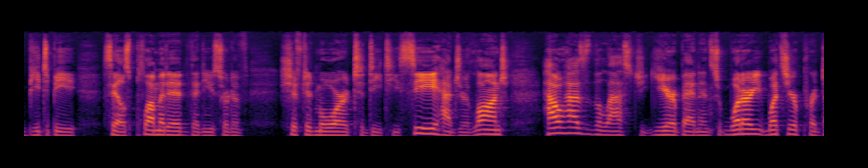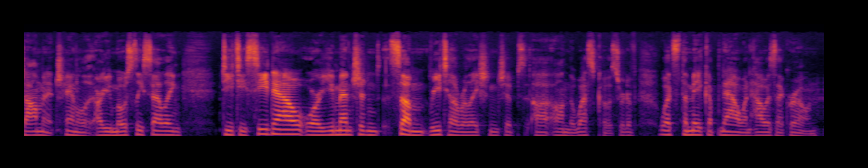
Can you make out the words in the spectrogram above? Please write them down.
B2B sales plummeted, then you sort of shifted more to DTC, had your launch. How has the last year been and what are you, what's your predominant channel? Are you mostly selling DTC now or you mentioned some retail relationships uh, on the West Coast? Sort of what's the makeup now and how has that grown?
